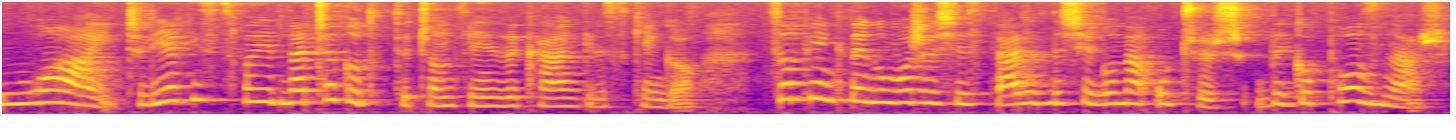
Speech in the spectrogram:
why, czyli jakie jest Twoje dlaczego dotyczące języka angielskiego? Co pięknego może się stać, gdy się go nauczysz, gdy go poznasz,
